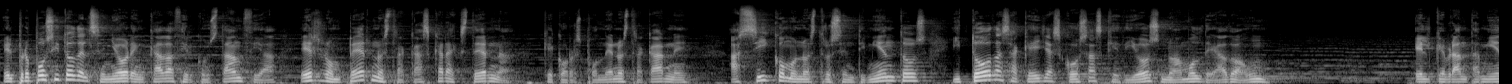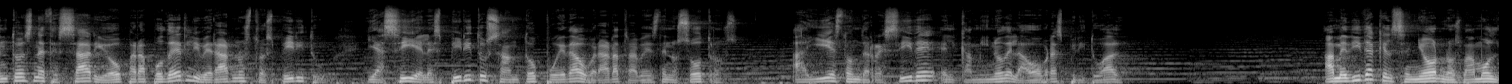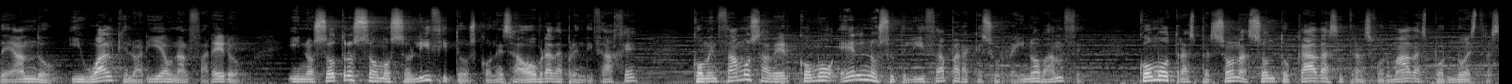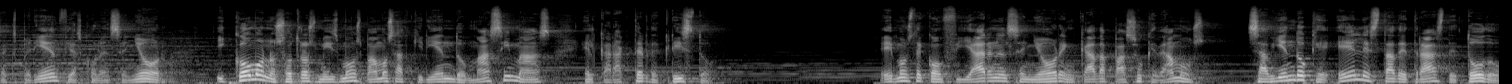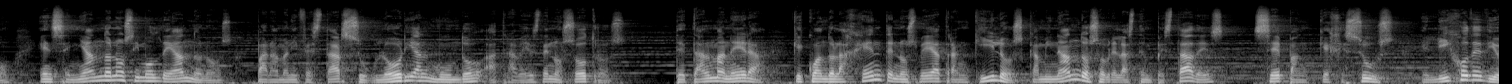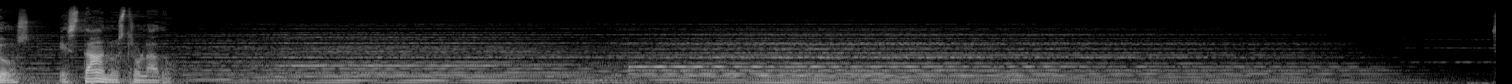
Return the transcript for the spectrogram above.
El propósito del Señor en cada circunstancia es romper nuestra cáscara externa, que corresponde a nuestra carne, así como nuestros sentimientos y todas aquellas cosas que Dios no ha moldeado aún. El quebrantamiento es necesario para poder liberar nuestro espíritu y así el Espíritu Santo pueda obrar a través de nosotros. Ahí es donde reside el camino de la obra espiritual. A medida que el Señor nos va moldeando, igual que lo haría un alfarero, y nosotros somos solícitos con esa obra de aprendizaje, comenzamos a ver cómo Él nos utiliza para que su reino avance cómo otras personas son tocadas y transformadas por nuestras experiencias con el Señor y cómo nosotros mismos vamos adquiriendo más y más el carácter de Cristo. Hemos de confiar en el Señor en cada paso que damos, sabiendo que Él está detrás de todo, enseñándonos y moldeándonos para manifestar su gloria al mundo a través de nosotros, de tal manera que cuando la gente nos vea tranquilos caminando sobre las tempestades, sepan que Jesús, el Hijo de Dios, está a nuestro lado.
